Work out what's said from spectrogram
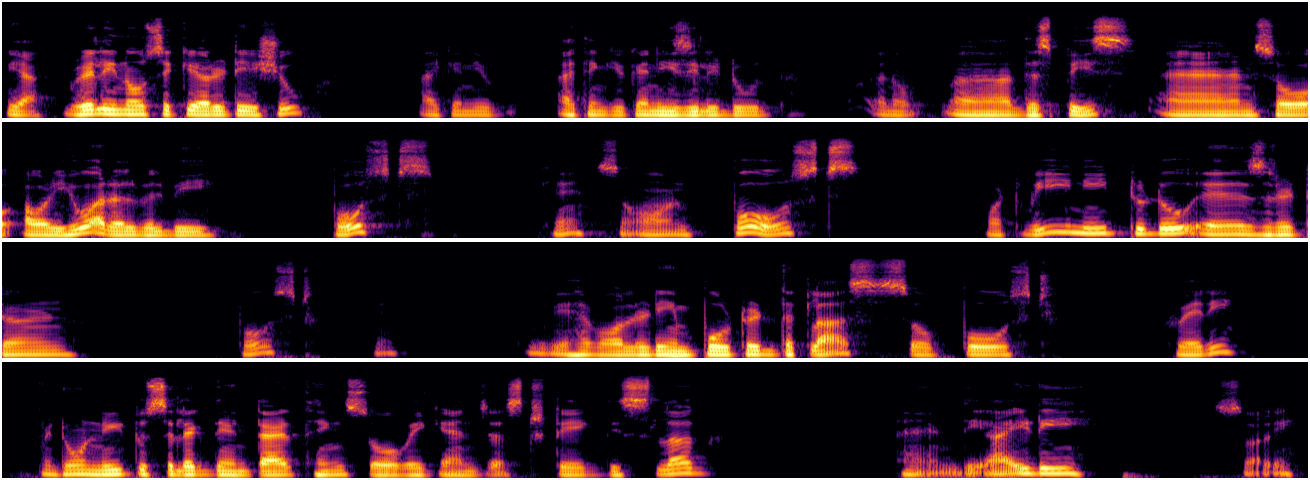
yeah, really no security issue. I can you I think you can easily do you know uh, this piece, and so our URL will be posts. Okay, so on posts, what we need to do is return post. Okay. we have already imported the class. So post query. We don't need to select the entire thing so we can just take the slug and the id sorry.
